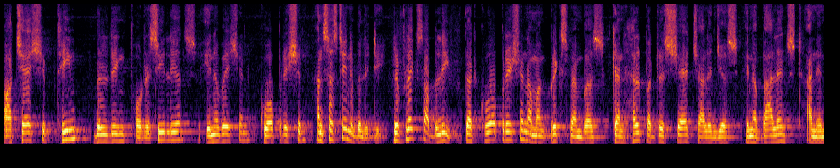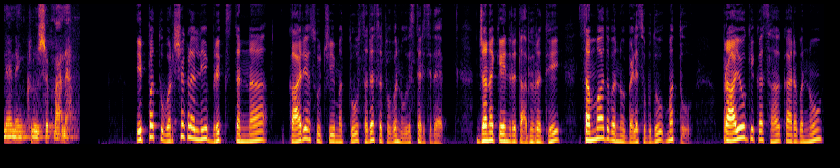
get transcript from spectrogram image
our chairship theme, Building for Resilience, Innovation, Cooperation and Sustainability, reflects our belief that cooperation among BRICS members can help address shared challenges in a balanced and in an inclusive manner. ಇಪ್ಪತ್ತು ವರ್ಷಗಳಲ್ಲಿ ಬ್ರಿಕ್ಸ್ ತನ್ನ ಕಾರ್ಯಸೂಚಿ ಮತ್ತು ಸದಸ್ಯತ್ವವನ್ನು ವಿಸ್ತರಿಸಿದೆ ಜನಕೇಂದ್ರಿತ ಅಭಿವೃದ್ಧಿ, ಸಂವಾದವನ್ನು ಬೆಳೆಸುವುದು ಮತ್ತು ಪ್ರಾಯೋಗಿಕ ಸಹಕಾರವನ್ನು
